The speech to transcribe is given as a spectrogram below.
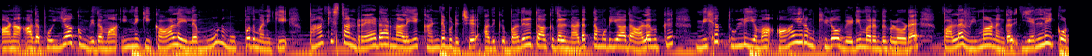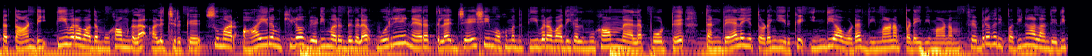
ஆனா அதை பொய்யாக்கும் விதமா இன்னைக்கு காலையில மூணு முப்பது மணிக்கு பாகிஸ்தான் ரேடார்னாலேயே கண்டுபிடிச்சு அதுக்கு பதில் தாக்குதல் நடத்த முடியாத அளவுக்கு மிக துல்லியமா ஆயிரம் கிலோ வெடிமருந்துகளோட பல விமானங்கள் எல்லை கோட்டை தாண்டி தீவிரவாத முகாம்களை அழிச்சிருக்கு. சுமார் ஆயிரம் கிலோ வெடிமருந்துகளை ஒரே நேரத்துல ஜெய்ஷ் இ முகமது தீவிரவாதிகள் முகாம் மேல போட்டு தன் வேலையை தொடங்கி தொடங்கியிருக்கு இந்தியாவோட விமானப்படை விமானம். பிப்ரவரி பதினாலாம் தேதி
